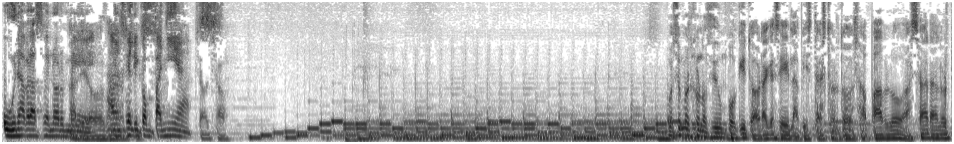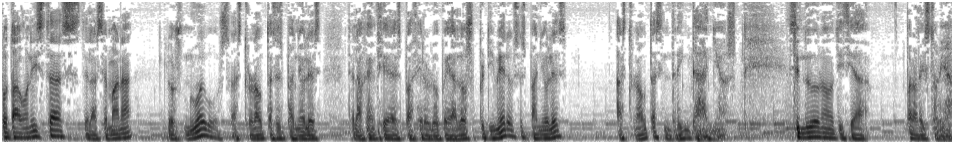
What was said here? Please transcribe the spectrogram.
Un abrazo enorme, Ángel y compañía. Chao, chao. Pues hemos conocido un poquito, habrá que seguir la pista a estos dos, a Pablo, a Sara, los protagonistas de la semana los nuevos astronautas españoles de la Agencia Espacial Europea, los primeros españoles astronautas en 30 años. Sin duda una noticia para la historia.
